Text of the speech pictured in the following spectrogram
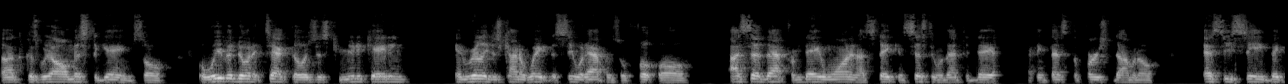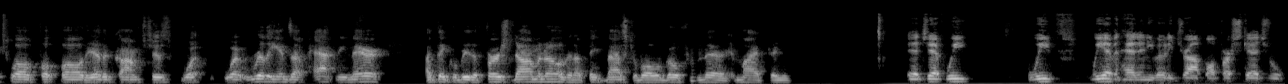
because uh, we all miss the game. So what we've been doing at Tech though is just communicating and really just kind of waiting to see what happens with football. I said that from day one, and I stay consistent with that today. I think that's the first domino. SEC, Big 12 football, the other conferences, what what really ends up happening there, I think will be the first domino. Then I think basketball will go from there, in my opinion. Yeah, Jeff, we we've we haven't had anybody drop off our schedule,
